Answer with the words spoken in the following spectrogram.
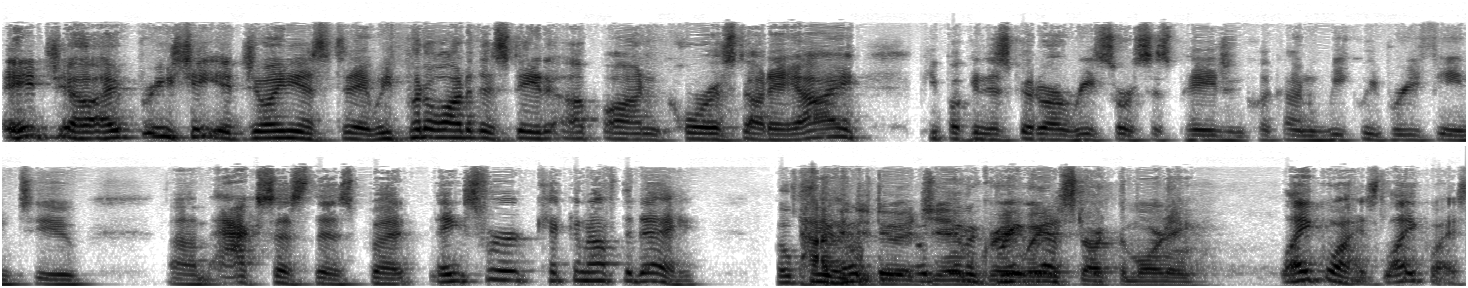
hey Joe, I appreciate you joining us today. We put a lot of this data up on chorus.ai. People can just go to our resources page and click on weekly briefing to um, access this. But thanks for kicking off the day. Hope Happy you, to do it, Jim. Great, great way to start the morning. Likewise, likewise.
